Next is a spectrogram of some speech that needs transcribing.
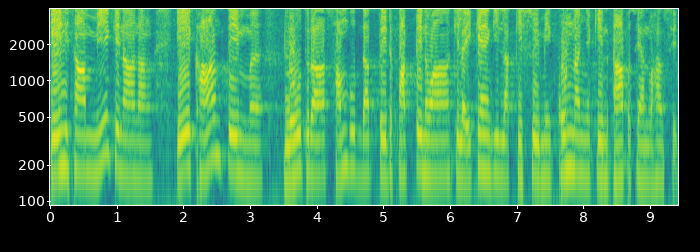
ඒ නිසා මේ කෙනා නම් ඒකාන්තයෙන්ම ලෝතුරා සම්බුද්ධත්වයට පත් වෙනවා කියලා එක ඇඟිල්ලක් කිස්සුවේ මේ කොණ්ණඤ්ඤ කියන තාපසයන් වහන්සේ.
